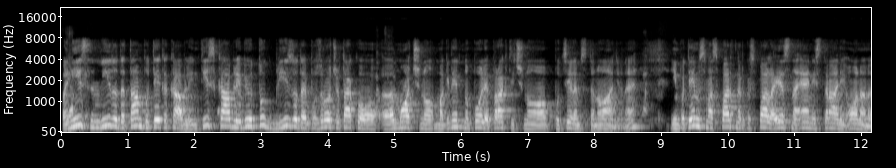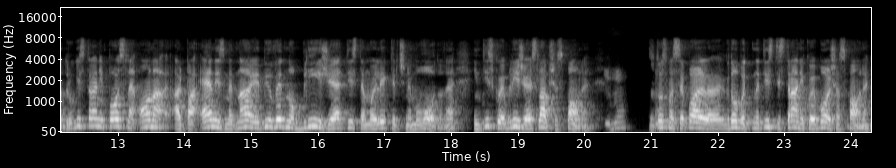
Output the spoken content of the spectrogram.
Pa ja. nisem videl, da tam poteka kabel. In tisti kabel je bil tako blizu, da je povzročil tako uh, močno magnetno polje praktično po celem stanovanju. Ne? In potem smo s partnerko spala, jaz na eni strani, ona na drugi strani posle, ona ali pa en izmed naju je bil vedno bliže tistemu električnemu vodu. Ne? In tisto, ko je bliže, je slabše spal. Ne? Mhm. Zato smo se pa, eh, kdo bo na tisti strani, ko je boljša spal. Ne?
